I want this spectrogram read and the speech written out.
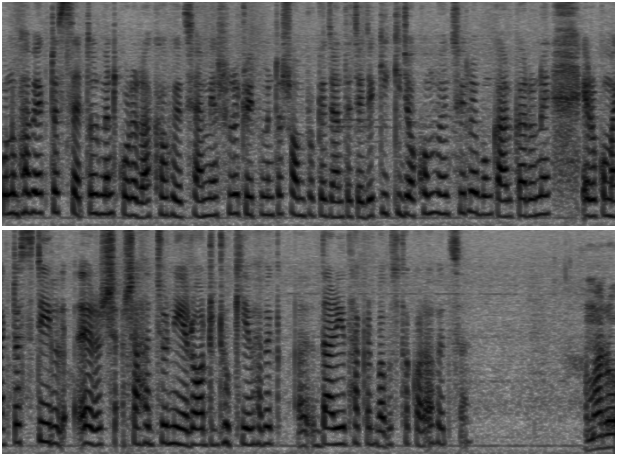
কোনোভাবে একটা সেটেলমেন্ট করে রাখা হয়েছে। আমি আসলে ট্রিটমেন্টটা সম্পর্কে জানতে চাই যে কি কি জখম হয়েছিল এবং কার কারণে এরকম একটা স্টিল এর সাহায্য নিয়ে রড ঢুকিয়ে এভাবে দাঁড়িয়ে থাকার ব্যবস্থা করা হয়েছে? আমারও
